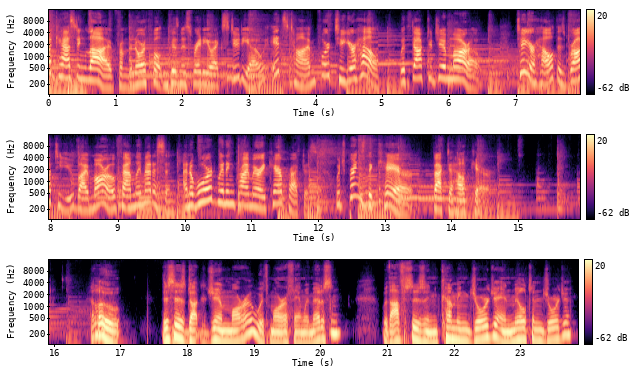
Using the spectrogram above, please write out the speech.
Broadcasting live from the North Fulton Business Radio X studio, it's time for To Your Health with Dr. Jim Morrow. To Your Health is brought to you by Morrow Family Medicine, an award winning primary care practice which brings the care back to healthcare. Hello, this is Dr. Jim Morrow with Morrow Family Medicine, with offices in Cumming, Georgia and Milton, Georgia.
